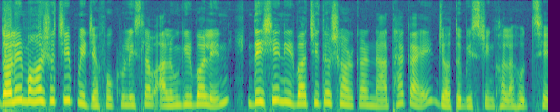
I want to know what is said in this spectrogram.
দলের মহাসচিব মির্জা ফখরুল ইসলাম আলমগীর বলেন দেশে নির্বাচিত সরকার না থাকায় যত বিশৃঙ্খলা হচ্ছে।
